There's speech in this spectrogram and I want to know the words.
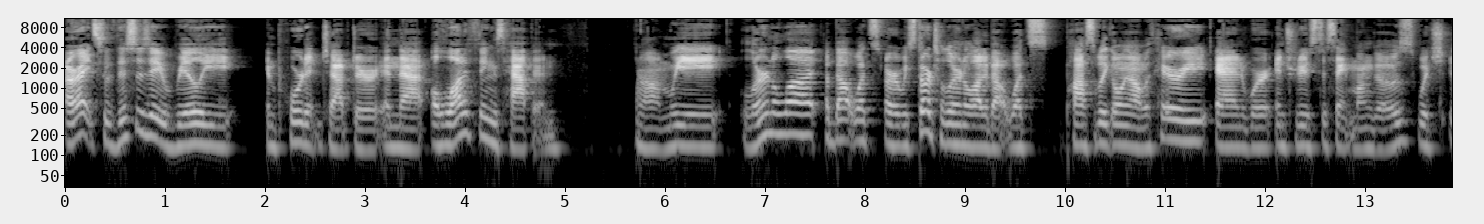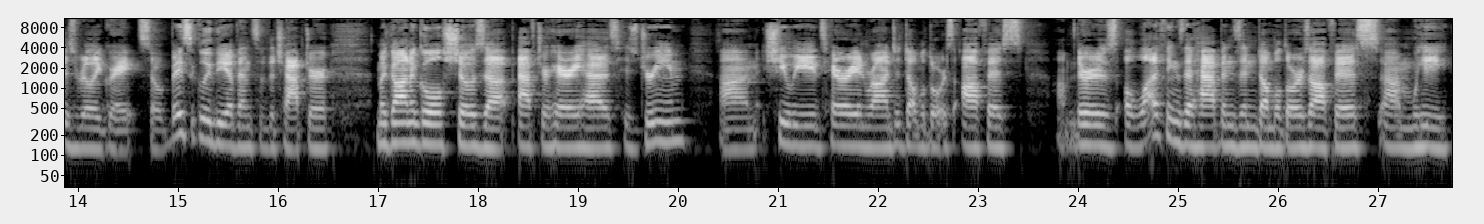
All right, so this is a really important chapter in that a lot of things happen. Um, we learn a lot about what's, or we start to learn a lot about what's possibly going on with Harry, and we're introduced to St. Mungo's, which is really great. So basically, the events of the chapter McGonagall shows up after Harry has his dream. Um, she leads Harry and Ron to Dumbledore's office. Um, there's a lot of things that happens in Dumbledore's office. Um, we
